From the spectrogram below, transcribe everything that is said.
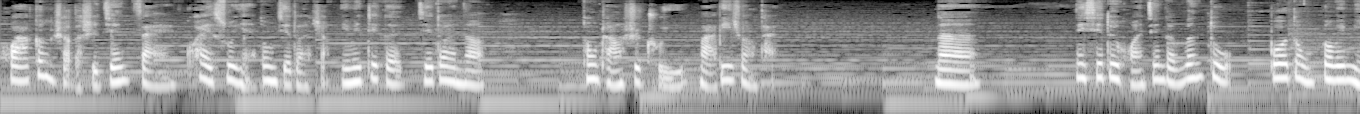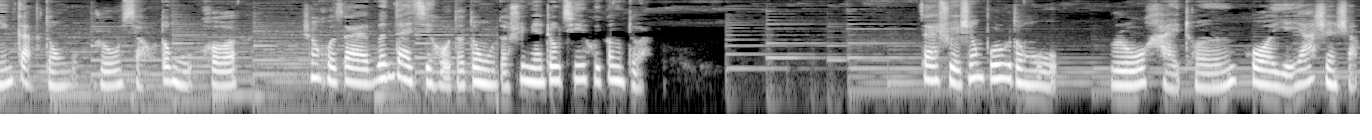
花更少的时间在快速眼动阶段上，因为这个阶段呢，通常是处于麻痹状态。那那些对环境的温度波动更为敏感的动物，如小动物和生活在温带气候的动物的睡眠周期会更短。在水生哺乳动物，如海豚或野鸭身上，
